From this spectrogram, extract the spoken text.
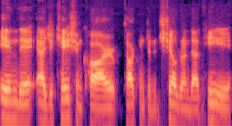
in the education car talking to the children that he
